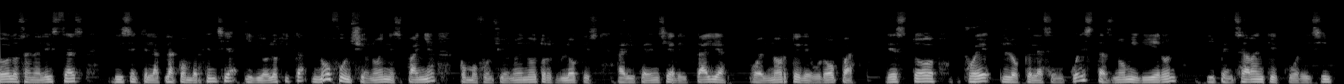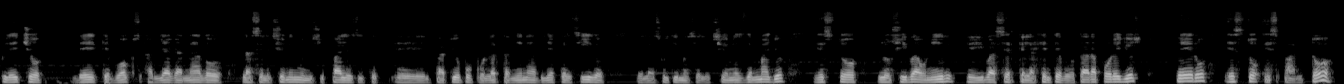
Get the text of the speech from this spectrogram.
todos los analistas dicen que la, convergencia ideológica no funcionó en España como funcionó en otros bloques, a diferencia de Italia o el norte de Europa. Esto fue lo que las encuestas no midieron y pensaban que por el simple hecho de que Vox había ganado las elecciones municipales y que eh, el Partido Popular también había crecido de las últimas elecciones de mayo, esto los iba a unir e iba a hacer que la gente votara por ellos, pero esto espantó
